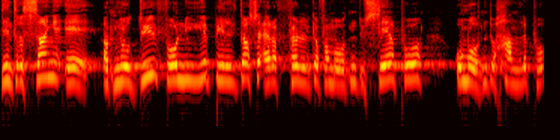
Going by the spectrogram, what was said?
Det interessante er at når du får nye bilder, så er det følger for måten du ser på, og måten du handler på.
